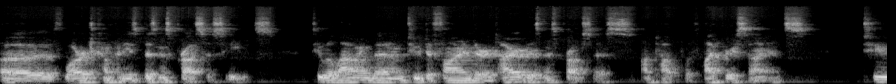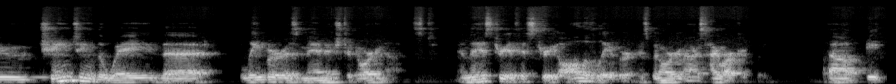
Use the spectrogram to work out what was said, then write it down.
of large companies' business processes to allowing them to define their entire business process on top of Hyperscience to changing the way that labor is managed and organized. In the history of history, all of labor has been organized hierarchically. About eight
